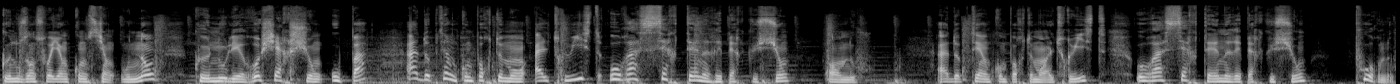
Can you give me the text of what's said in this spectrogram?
Que nous en soyons conscients ou non, que nous les recherchions ou pas, adopter un comportement altruiste aura certaines répercussions en nous. Adopter un comportement altruiste aura certaines répercussions pour nous.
